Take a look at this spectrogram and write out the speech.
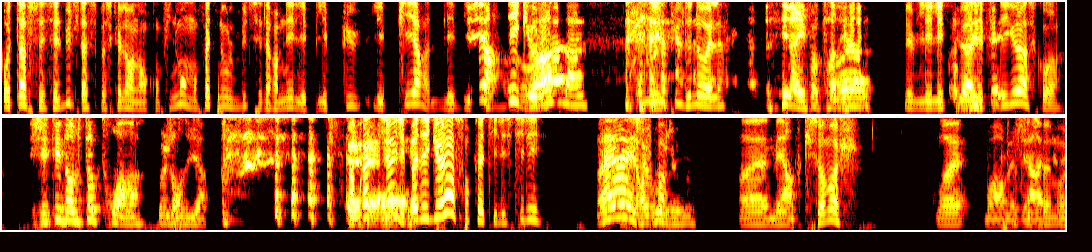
au taf, c'est c'est le but là, c'est parce que là, on est en confinement. Mais en fait, nous, le but, c'est de ramener les, les plus, les pires, les, les plus Pire. dégueulasses, Voilà. les pulls de Noël, Il arrive pas à parler. Voilà. les, les, les plus, ah, les plus J'étais- dégueulasses, quoi. J'étais dans le top 3 hein, aujourd'hui. hein. Après, tiens, il est pas dégueulasse, en fait, il est stylé. Ouais, j'avoue, j'avoue. Ouais, merde. Faut qu'il soit moche. Ouais, bon, bah, Faut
